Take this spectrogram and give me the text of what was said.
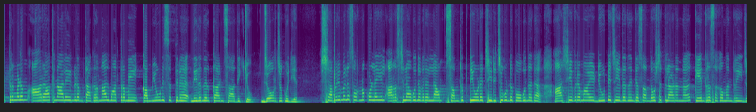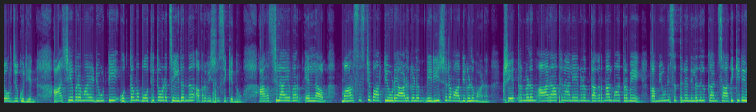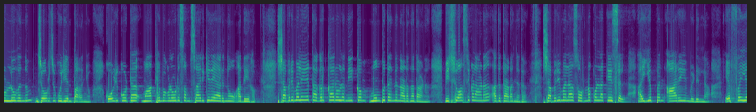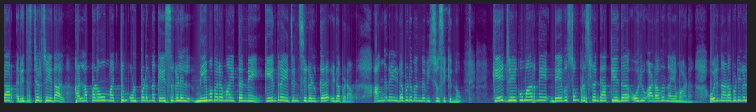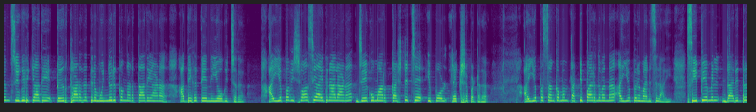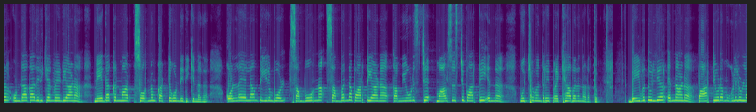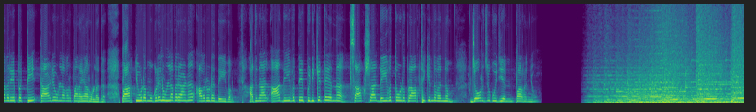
ക്ഷേത്രങ്ങളും ആരാധനാലയങ്ങളും തകർന്നാൽ മാത്രമേ കമ്മ്യൂണിസത്തിന് നിലനിൽക്കാൻ സാധിക്കൂ. ജോർജ് കുര്യൻ. ശബരിമല സ്വർണക്കൊള്ളയിൽ അറസ്റ്റിലാകുന്നവരെല്ലാം സംതൃപ്തിയോടെ ചിരിച്ചുകൊണ്ട് പോകുന്നത് ആശയപരമായ ഡ്യൂട്ടി ചെയ്തതിന്റെ സന്തോഷത്തിലാണെന്ന് കേന്ദ്ര സഹമന്ത്രി ജോർജ് കുര്യൻ. ആശയപരമായ ഡ്യൂട്ടി ഉത്തമ ബോധ്യത്തോടെ ചെയ്തെന്ന് അവർ വിശ്വസിക്കുന്നു. അറസ്റ്റിലായവർ എല്ലാം മാർക്സിസ്റ്റ് പാർട്ടിയുടെ ആളുകളും നിരീശ്വരവാദികളുമാണ്. ക്ഷേത്രങ്ങളും ആരാധനാലയങ്ങളും തകർന്നാൽ മാത്രമേ കമ്മ്യൂണിസത്തിന് നിലനിൽക്കാൻ സാധിക്കുകയുള്ളൂവെന്നും ജോർജ് കുര്യൻ പറഞ്ഞു. കോഴിക്കോട്ട് മാധ്യമങ്ങളോട് സംസാരിക്കുകയായിരുന്നു അദ്ദേഹം. ശബരിമലയെ തകർക്കാനുള്ള നീക്കം മുമ്പ് തന്നെ നടന്നതാണ്. വിശ്വാസികളാണ് അത് തടഞ്ഞത്. ശബരിമല സ്വർണക്കൊള്ള കേസിൽ അയ്യപ്പൻ ആരെയും വിടില്ല. എഫ് ഐ ആർ രജിസ്റ്റർ ചെയ്താൽ കള്ളപ്പണവും മറ്റും ഉൾപ്പെടുന്ന കേസുകളിൽ നിയമപരമായി തന്നെ കേന്ദ്ര ഏജൻസികൾക്ക് ഇടപെടാം. അങ്ങനെ ഇടപെടുമെന്ന് വിശ്വസിക്കുന്നു. കെ ജയകുമാറിനെ ദേവസ്വം പ്രസിഡന്റാക്കിയത് ഒരു അടവ് നയമാണ്. ഒരു നടപടികളും സ്വീകരിക്കാതെ തീർത്ഥാടനത്തിന് മുന്നൊരുക്കം നടത്താതെയാണ് അദ്ദേഹത്തെ നിയോഗിച്ചത്. അയ്യപ്പ വിശ്വാസിയായതിനാലാണ് ജയകുമാർ കഷ്ടിച്ച് ഇപ്പോൾ രക്ഷപ്പെട്ടത്. അയ്യപ്പ സംഗമം തട്ടിപ്പായിരുന്നുവെന്ന് അയ്യപ്പന് മനസ്സിലായി. സി പി എമ്മിൽ ദരിദ്രർ ഉണ്ടാകാതിരിക്കാൻ വേണ്ടിയാണ് നേതാക്കന്മാർ സ്വർണം കട്ടുകൊണ്ടിരിക്കുന്നത്. കൊള്ളയെല്ലാം തീരുമ്പോൾ സമ്പൂർണ സമ്പന്ന പാർട്ടിയാണ് കമ്മ്യൂണിസ്റ്റ് മാർക്സിസ്റ്റ് പാർട്ടി എന്ന് മുഖ്യമന്ത്രി പ്രഖ്യാപനം നടത്തും. ദൈവതുല്യർ എന്നാണ് പാർട്ടിയുടെ മുകളിലുള്ളവരെ പറ്റി താഴെയുള്ളവർ പറയാറുള്ളത്. പാർട്ടിയുടെ മുകളിലുള്ളവരാണ് അവരുടെ ദൈവം. അതിനാൽ ആ ദൈവത്തെ പിടിക്കട്ടെ എന്ന് സാക്ഷാൽ ദൈവത്തോട് പ്രാർത്ഥിക്കുന്നുവെന്നും ജോർജ് കുര്യൻ പറഞ്ഞു.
